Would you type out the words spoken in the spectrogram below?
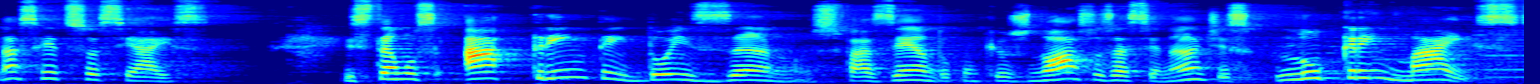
nas redes sociais. Estamos há 32 anos fazendo com que os nossos assinantes lucrem mais.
